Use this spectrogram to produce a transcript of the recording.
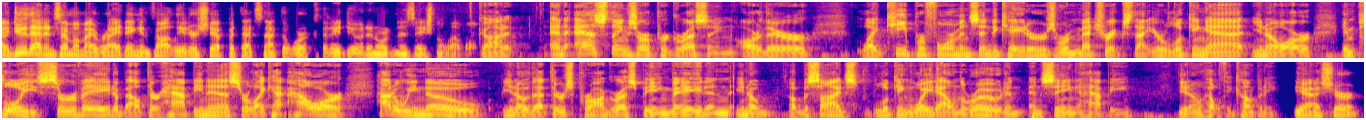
I, do that in some of my writing and thought leadership but that's not the work that i do at an organizational level. Got it. And as things are progressing are there like key performance indicators or metrics that you're looking at? You know are employees surveyed about their happiness or like how are how do we know you know that there's progress being made and you know uh, besides looking way down the road and, and seeing a happy you know healthy company? Yeah sure.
